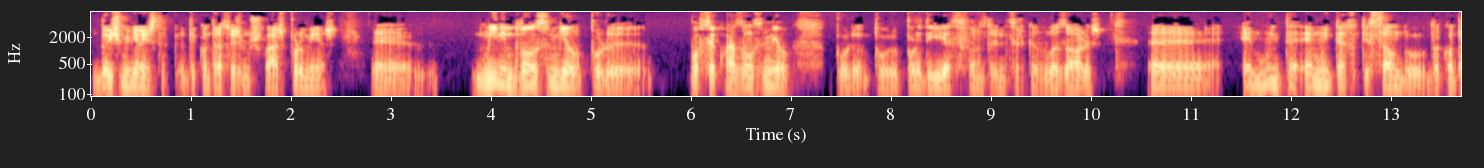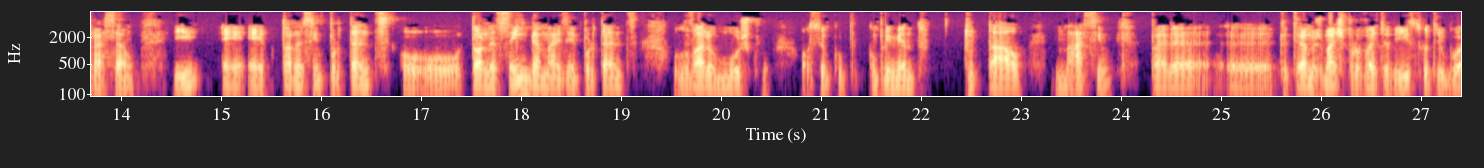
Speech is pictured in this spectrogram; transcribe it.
2 milhões de, de, contrações musculares por mês, uh, mínimo de 11 mil por. Uh, ou seja, quase 11 mil por, por, por dia, se for um treino de cerca de duas horas, uh, é, muita, é muita repetição do, da contração e é, é torna-se importante, ou, ou torna-se ainda mais importante, levar o músculo ao seu comprimento total, máximo, para uh, que tenhamos mais proveito disso, contribu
